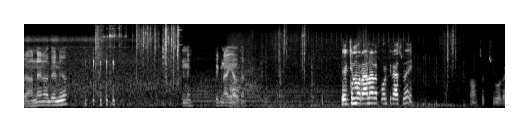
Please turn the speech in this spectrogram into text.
बस, हान्नै नदिने हो। नि टिप्न आइहाल्छ एकछिन म रानालाई पर्खिरहेको छु है आउँछ चोर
